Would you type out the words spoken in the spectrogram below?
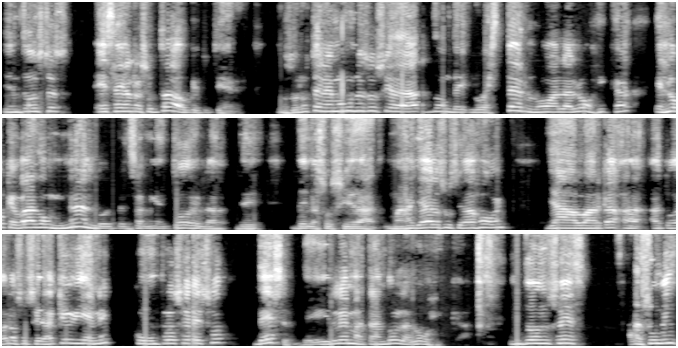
Y entonces, ese es el resultado que tú tienes. Nosotros tenemos una sociedad donde lo externo a la lógica es lo que va dominando el pensamiento de la, de, de la sociedad. Más allá de la sociedad joven, ya abarca a, a, toda la sociedad que viene con un proceso de ese, de irle matando la lógica. Entonces, asumen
